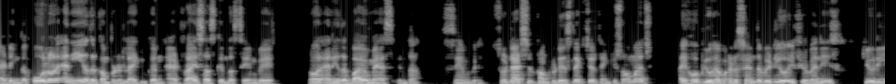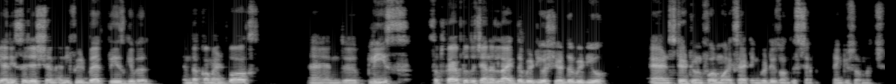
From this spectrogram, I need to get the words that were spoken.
adding the coal or any other component like you can add rice husk in the same way or any other biomass in the same way. So that's it from today's lecture. Thank you so much. I hope you have understand the video. If you have any query any suggestion any feedback please give it in the comment box. And uh, please subscribe to the channel like the video share the video and stay tuned for more exciting videos on this channel. Thank you so much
